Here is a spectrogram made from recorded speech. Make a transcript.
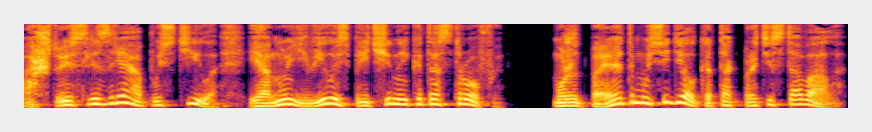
А что, если зря опустила, и оно явилось причиной катастрофы? Может, поэтому сиделка так протестовала?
